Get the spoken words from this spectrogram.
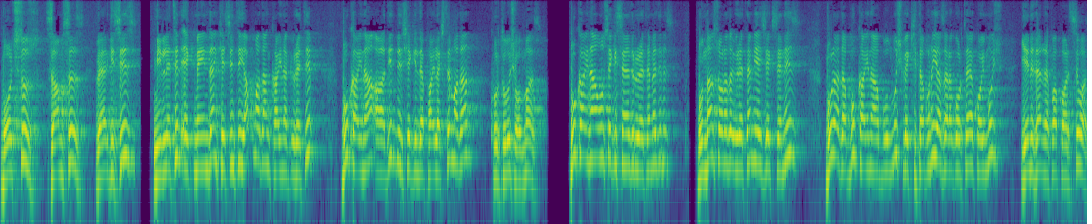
Borçsuz, zamsız, vergisiz, milletin ekmeğinden kesinti yapmadan kaynak üretip bu kaynağı adil bir şekilde paylaştırmadan kurtuluş olmaz. Bu kaynağı 18 senedir üretemediniz. Bundan sonra da üretemeyecekseniz burada bu kaynağı bulmuş ve kitabını yazarak ortaya koymuş yeniden Refah Partisi var.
